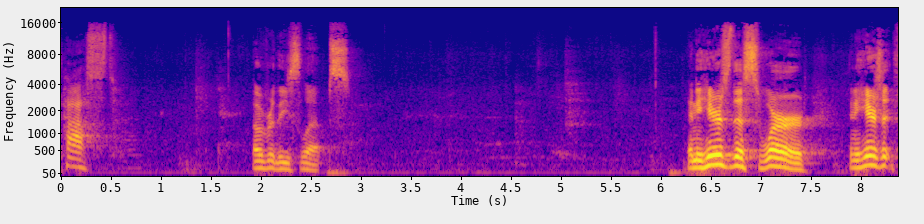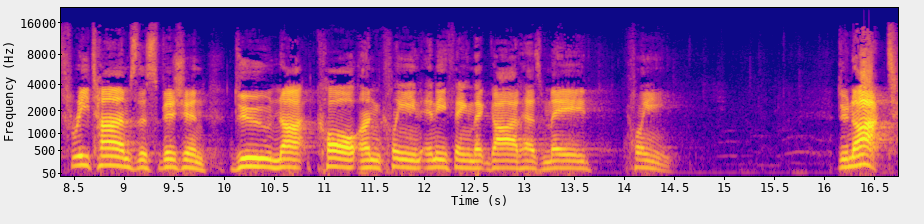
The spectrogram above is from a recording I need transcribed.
passed over these lips. And he hears this word, and he hears it three times this vision do not call unclean anything that God has made clean. Do not.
